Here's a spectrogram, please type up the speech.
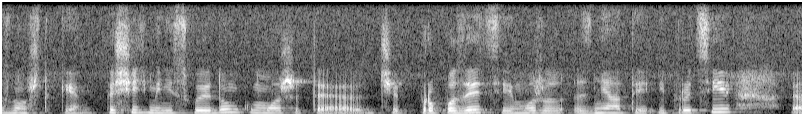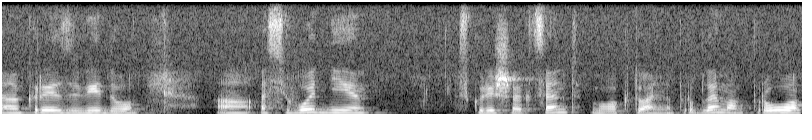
знову ж таки, пишіть мені свою думку, можете, чи пропозиції, можу зняти і про ці е, кризи відео. А, сьогодні скоріше акцент, бо актуальна проблема, про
